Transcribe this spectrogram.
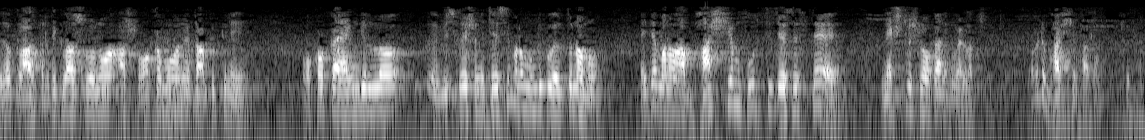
ఏదో క్లాస్ ప్రతి క్లాసులోనూ ఆ శ్లోకము అనే టాపిక్ని ఒక్కొక్క యాంగిల్లో విశ్లేషణ చేసి మనం ముందుకు వెళ్తున్నాము. అయితే మనం ఆ భాష్యం పూర్తి చేసేస్తే నెక్స్ట్ శ్లోకానికి వెళ్ళొచ్చు. కాబట్టి భాష్య భాగం చూద్దాం.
